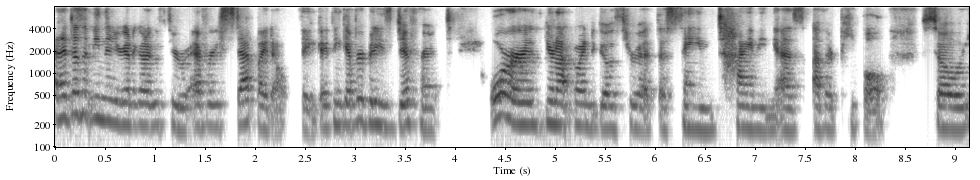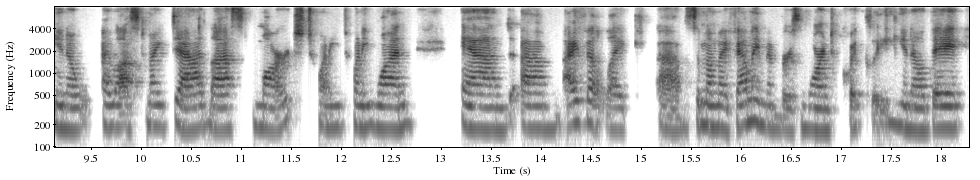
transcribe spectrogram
And it doesn't mean that you're going to go through every step i don't think. I think everybody's different or you're not going to go through at the same timing as other people. So you know i lost my dad last march 2021 and um, i felt like um, some of my family members mourned quickly. You know they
